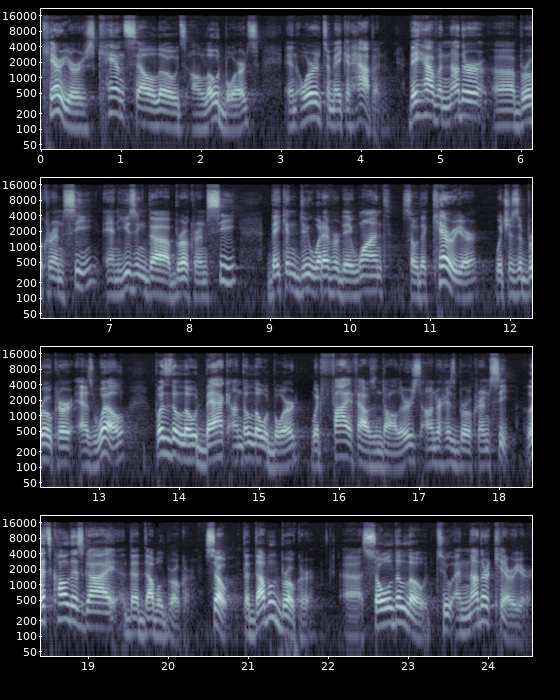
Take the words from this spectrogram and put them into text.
Carriers can sell loads on load boards in order to make it happen. They have another uh, broker MC, and using the broker MC, they can do whatever they want. So the carrier, which is a broker as well, puts the load back on the load board with $5,000 under his broker MC. Let's call this guy the double broker. So the double broker uh, sold the load to another carrier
